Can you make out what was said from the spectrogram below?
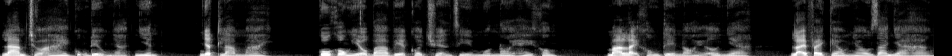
làm cho ai cũng đều ngạc nhiên, nhất là Mai. Cô không hiểu ba Việt có chuyện gì muốn nói hay không, mà lại không thể nói ở nhà, lại phải kéo nhau ra nhà hàng.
